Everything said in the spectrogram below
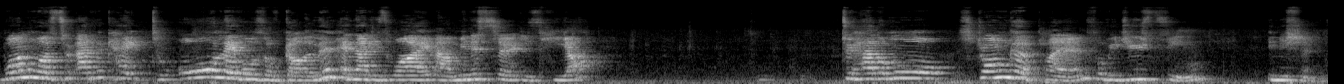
One was to advocate to all levels of government, and that is why our minister is here to have a more stronger plan for reducing emissions.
